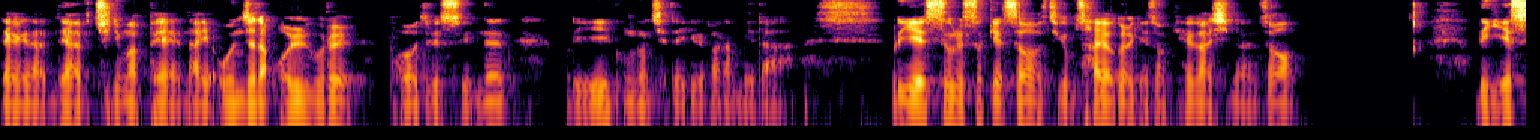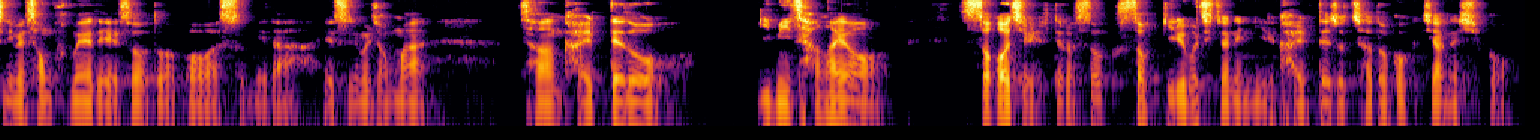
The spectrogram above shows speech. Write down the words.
내가 내 앞- 주님 앞에 나의 온전한 얼굴을 보여드릴 수 있는 우리 공동체 되기를 바랍니다. 우리 예수 그리스도께서 지금 사역을 계속 해 가시면서 우리 예수님의 성품에 대해서도 보았습니다. 예수님을 정말 상한 갈 때도 이미 상하여 썩어질 때로 썩, 썩기 일보 직전인 이갈 때조차도 꺾지 않으시고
